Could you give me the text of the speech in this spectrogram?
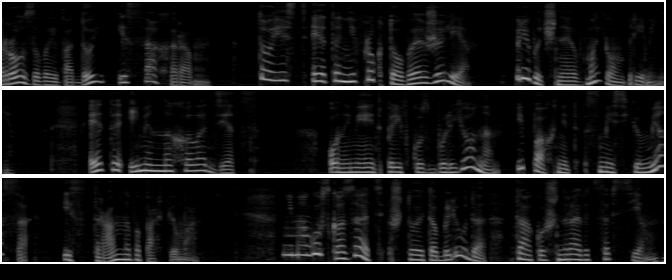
розовой водой и сахаром. То есть это не фруктовое желе, привычное в моем времени. Это именно холодец. Он имеет привкус бульона и пахнет смесью мяса и странного парфюма. Не могу сказать, что это блюдо так уж нравится всем,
